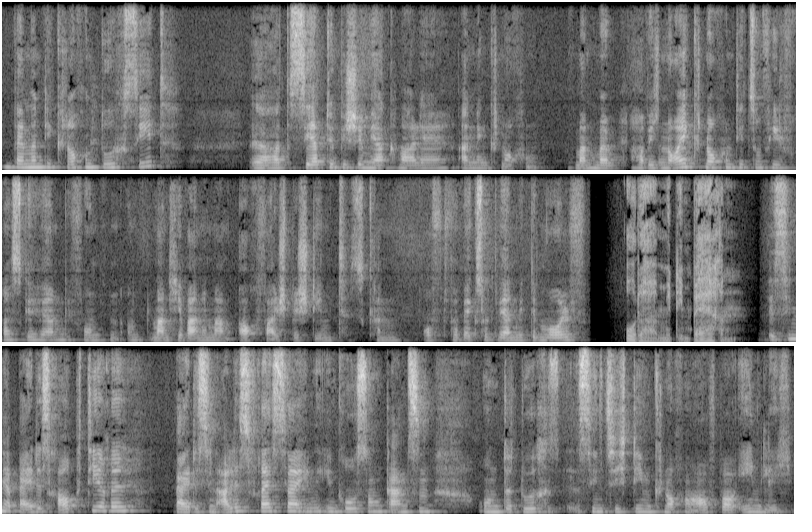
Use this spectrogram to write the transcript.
wenn man die Knochen durchsieht. Er hat sehr typische Merkmale an den Knochen. Manchmal habe ich neue Knochen, die zum Vielfraß gehören, gefunden und manche waren immer auch falsch bestimmt. Es kann oft verwechselt werden mit dem Wolf. Oder mit dem Bären. Es sind ja beides Raubtiere, beides sind Allesfresser im, im Großen und Ganzen und dadurch sind sich die im Knochenaufbau ähnlich.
